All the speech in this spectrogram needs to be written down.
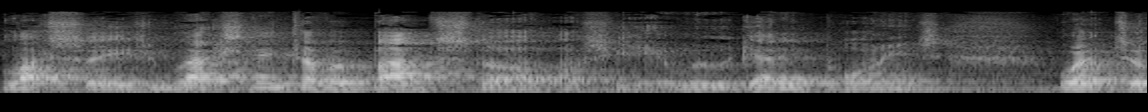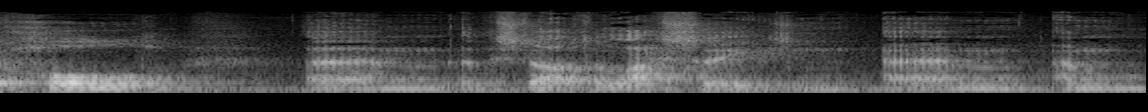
last season. We actually didn't have a bad start last year. We were getting points. Went to Hull um, at the start of last season, um, and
